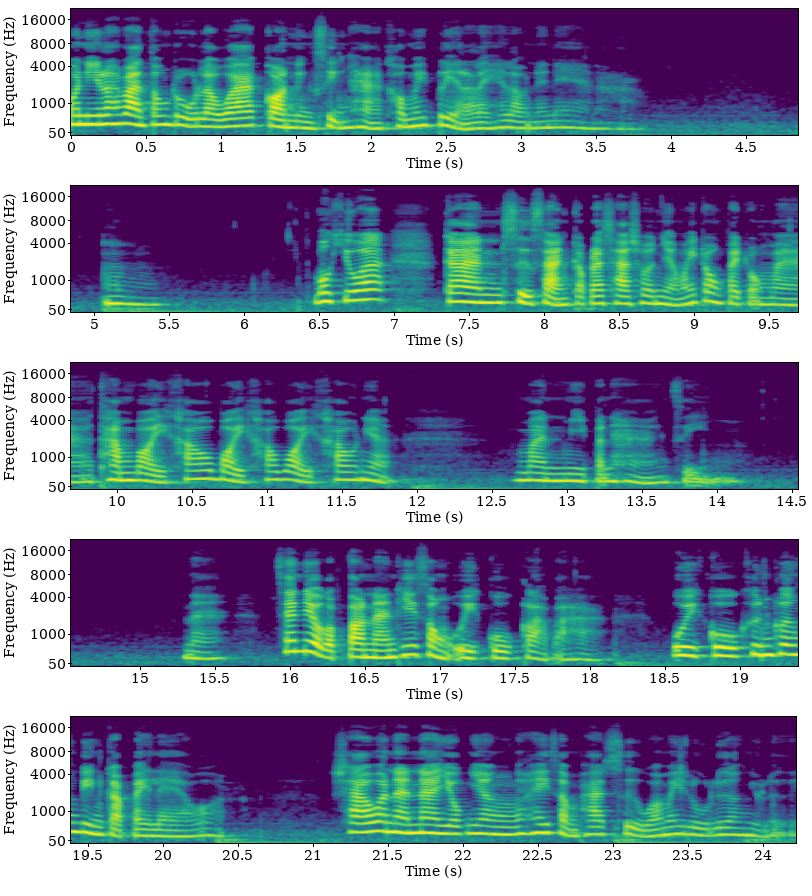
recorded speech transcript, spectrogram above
วันนี้รัฐบาลต้องรู้แล้วว่าก่อนหนึ่งสิงหาเขาไม่เปลี่ยนอะไรให้เราแน่ๆนะคะ อืมโบคิดว่าการสื่อสารกับประชาชนอย่างไม่ตรงไปตรงมาทำบ่อยเข้าบ่อยเข้าบ่อยเข้าเนี่ย มันมีปัญหาจริงนะเช่นเดียวกับตอนนั้นที่ส่งอุยกูกลับอะค่ะ อุยกูขึ้นเครื่องบินกลับไปแล้วเช้าวันนั้นนายกยังให้สัมภาษณ์สื่อว่าไม่รู้เรื่องอยู่เลย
